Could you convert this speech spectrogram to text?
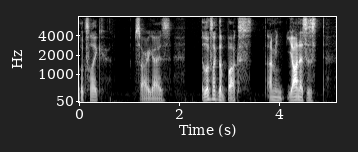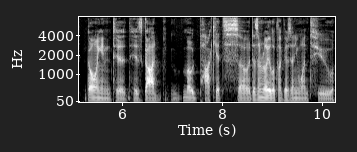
Looks like. Sorry, guys. It looks like the Bucks. I mean, Giannis is going into his god mode pockets, so it doesn't really look like there's anyone to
